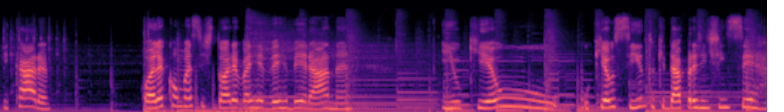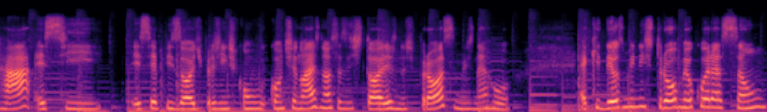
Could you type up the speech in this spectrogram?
E, cara, olha como essa história vai reverberar, né? E o que eu, o que eu sinto que dá pra gente encerrar esse, esse episódio, pra gente continuar as nossas histórias nos próximos, né, Rô? é que Deus ministrou meu coração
